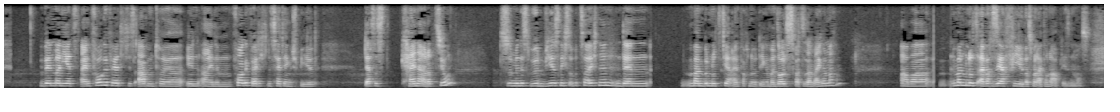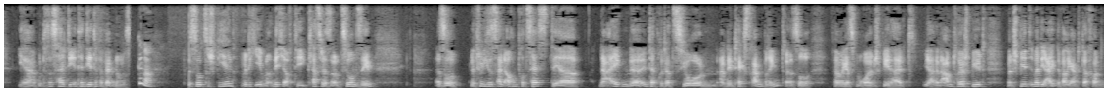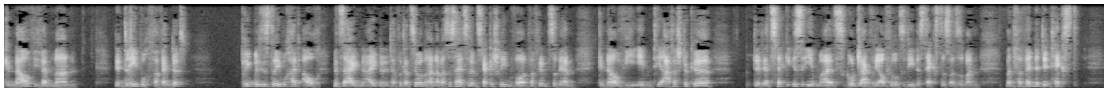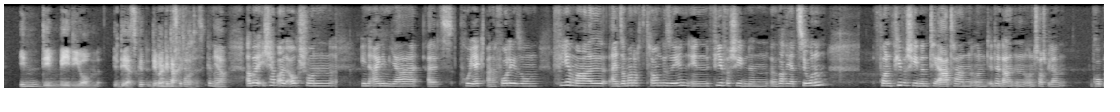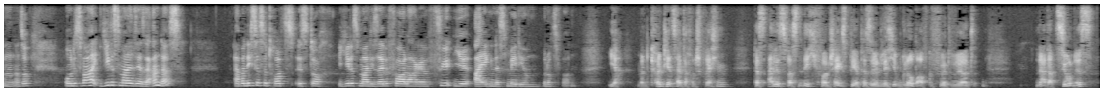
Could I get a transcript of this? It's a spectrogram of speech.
wenn man jetzt ein vorgefertigtes Abenteuer in einem vorgefertigten Setting spielt, das ist keine Adaption. Zumindest würden wir es nicht so bezeichnen, denn man benutzt ja einfach nur Dinge. Man sollte es zwar zu seinem eigenen machen, aber man benutzt einfach sehr viel, was man einfach nur ablesen muss. Ja, gut, das ist halt die intendierte Verwendung. Genau. So zu spielen, würde ich eben noch nicht auf die klassische Adaption sehen. Also, natürlich ist es halt auch ein Prozess, der eine eigene Interpretation an den Text ranbringt. Also, wenn man jetzt im Rollenspiel halt, ja, ein Abenteuer spielt, man spielt immer die eigene Variante davon, genau wie wenn man ein Drehbuch verwendet bringt man dieses Drehbuch halt auch mit seinen eigenen Interpretationen ran. Aber es ist halt zu dem Zweck geschrieben worden, verfilmt zu werden. Genau wie eben Theaterstücke. Der, der Zweck ist eben als Grundlage für die Aufführung zu dienen des Textes. Also man, man verwendet den Text in dem Medium, in, der es, in dem er gedacht, gedacht ist. Genau. Ja. Aber ich habe halt auch schon in einem Jahr als Projekt einer Vorlesung viermal einen Sommernachtstraum gesehen in vier verschiedenen äh, Variationen von vier verschiedenen Theatern und Intendanten und Schauspielern Gruppen und so. Und es war jedes Mal sehr, sehr anders. Aber nichtsdestotrotz ist doch jedes Mal dieselbe Vorlage für ihr eigenes Medium benutzt worden. Ja, man könnte jetzt halt davon sprechen, dass alles, was nicht von Shakespeare persönlich im Globe aufgeführt wird, eine Adaption ist.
